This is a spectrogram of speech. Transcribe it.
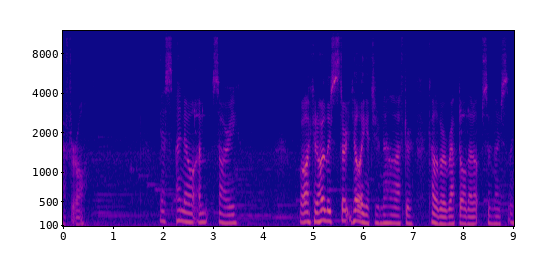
After all. Yes, I know, I'm sorry. Well, I can hardly start yelling at you now after Calaba wrapped all that up so nicely.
